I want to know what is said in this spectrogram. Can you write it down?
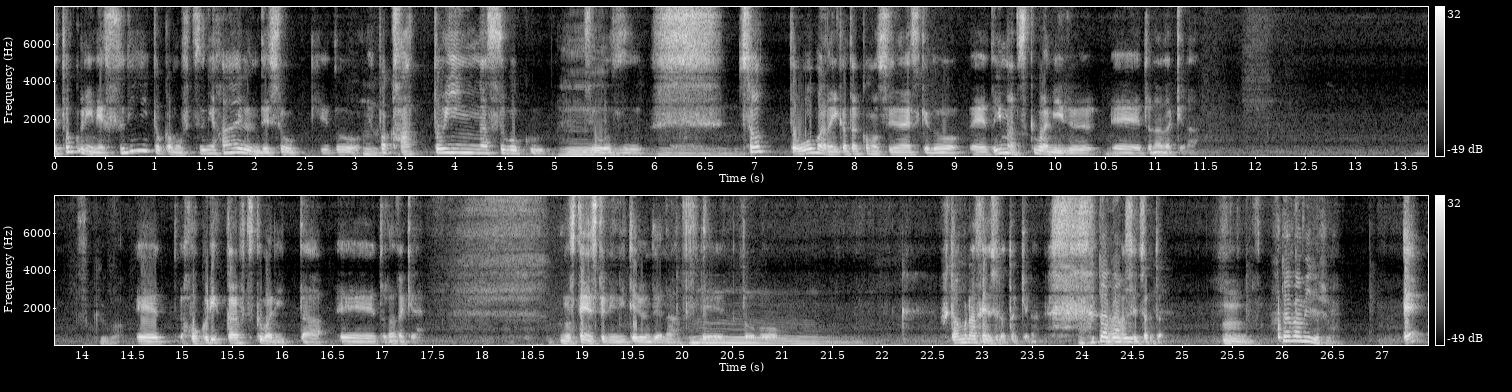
うんで特にね3とかも普通に入るんでしょうけど、うん。やっぱカットインがすごく上手、ちょっとオーバーな言い方かもしれないですけど、えー、と今筑波にいる、えー、となんだっけな、つくば。えー北陸から筑波に行った、えー、となんだっけの選手に似てるんだよな、えー、うとん。二村選手だったっけな。二上忘れちゃった。うん。二上でしょ。え？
